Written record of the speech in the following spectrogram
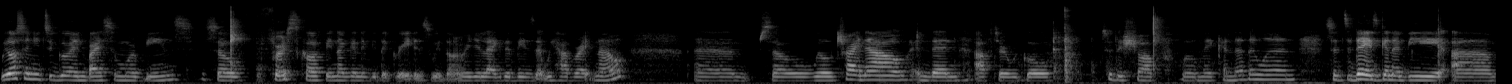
We also need to go and buy some more beans. So first coffee not to be the greatest. We don't really like the beans that we have right now. Um, so we'll try now and then after we go to the shop we'll make another one. So today is gonna be um,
